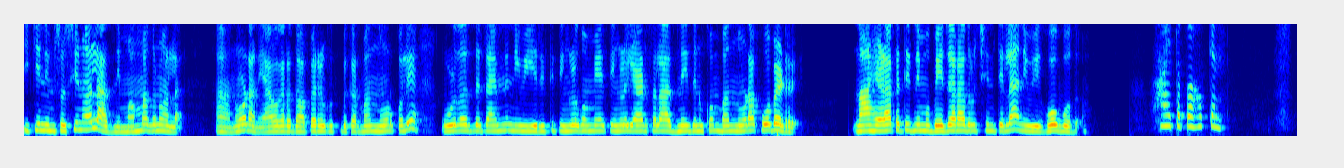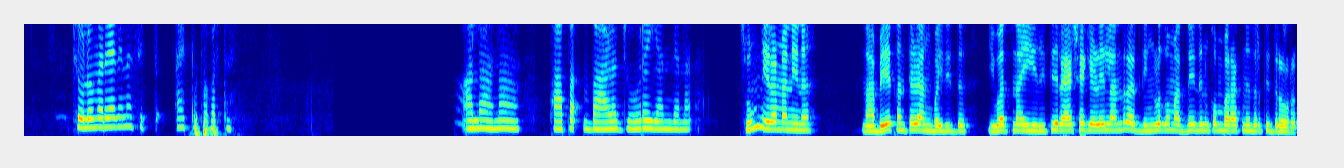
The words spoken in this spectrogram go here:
ಈಕೆ ನಿಮ್ಮ ಸೊಸಿನೂ ಅಲ್ಲ, ಅದು ನಿಮ್ಮ ಮೊಮ್ಮಗನೂ ಅಲ್ಲ. ನೋಡೋಣ. ಯಾವಾಗಾರ ದ್ವಾಪರ ಬೇಕಾದ್ರೆ ಬಂದು ನೋಡ್ಕೊಲಿ ಉಳ್ದದ ಟೈಮ್ನ ನೀವು ಈ ರೀತಿ ತಿಂಗಳಿಗೊಮ್ಮೆ ತಿಂಗಳಿಗೆ ಎರಡು ಸಲ ಹದಿನೈದು ದಿನಕ್ಕೊಮ್ಮೆ ಬಂದು ನೋಡಕ್ಕೆ ಹೋಗ್ಬೇಡ್ರಿ. ನಾ ಹೇಳಕತ್ತಿದ್ದು ನಿಮ್ಗೆ ಬೇಜಾರಾದ್ರೂ ಚಿಂತಿಲ್ಲ ನೀವು ಈಗ ಹೋಗ್ಬೋದು. ಆಯ್ತಪ್ಪ ಹೋಗ್ತೇನೆ. ಚಲೋ ಮರ್ಯಾದೆನ ಸಿಕ್ತು. ಆಯ್ತಪ್ಪ ಬರ್ತೀನಿ. ಅಲ್ಲ ಅಣ್ಣ ಪಾಪ ಭಾಳ ಜೋರಾಗಿ ಅಂದೆನ ಸುಮ್ಮನಿರಮ್ಮ ನೀನ. ನಾ ಬೇಕಂತೇಳಿ ಹಂಗೆ ಬೈದಿದ್ದು. ಇವತ್ತು ನಾ ಈ ರೀತಿ ರ್ಯಾಶಾಗಿ ಹೇಳಿಲ್ಲ ಅಂದ್ರೆ ಅದು ತಿಂಗಳಿಗೊಮ್ಮೆ ಹದಿನೈದು ದಿನಕ್ಕೊಮ್ಮೆ ಬರಕ್ಕೆ ನಿಂದಿರ್ತಿದ್ರು ಅವರು.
